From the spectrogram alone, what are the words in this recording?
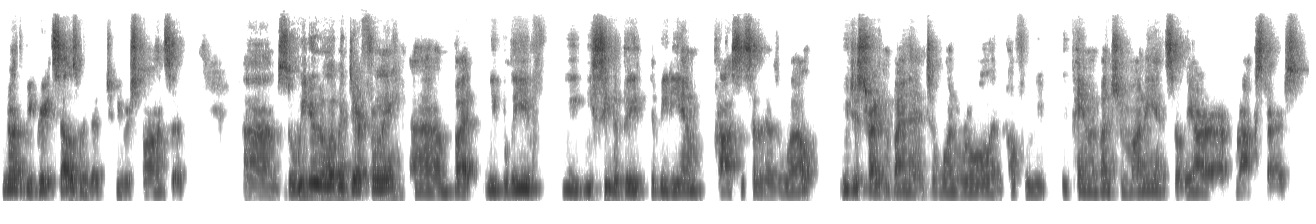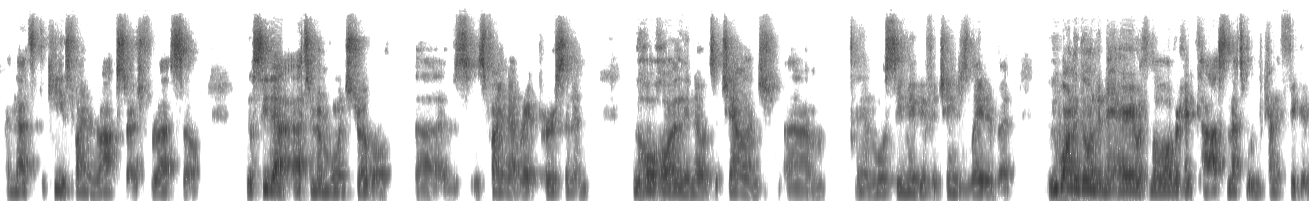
You don't have to be a great salesman to, to be responsive. Um, so we do it a little bit differently, um, but we believe we, we see the, B, the BDM process of it as well. We just try to combine that into one role, and hopefully we, we pay them a bunch of money, and so they are our rock stars. And that's the key is finding rock stars for us. So you'll see that that's our number one struggle uh, is, is finding that right person, and we wholeheartedly know it's a challenge. Um, and we'll see maybe if it changes later, but we want to go into an area with low overhead costs, and that's what we've kind of figured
